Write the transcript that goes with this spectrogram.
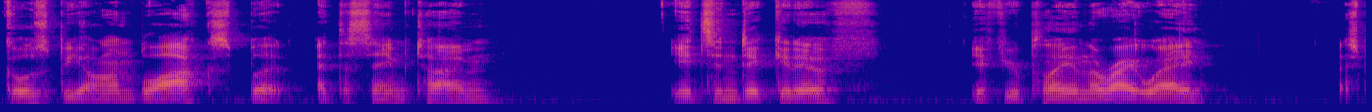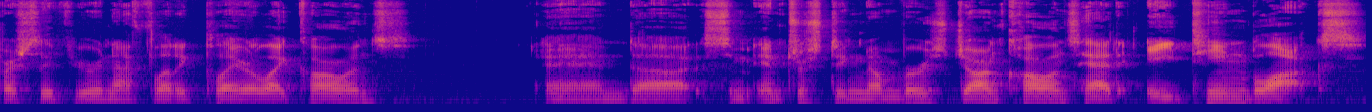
goes beyond blocks, but at the same time, it's indicative if you're playing the right way, especially if you're an athletic player like Collins. And uh, some interesting numbers John Collins had 18 blocks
